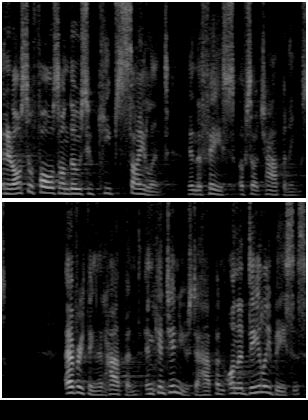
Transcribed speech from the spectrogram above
And it also falls on those who keep silent in the face of such happenings. Everything that happened and continues to happen on a daily basis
